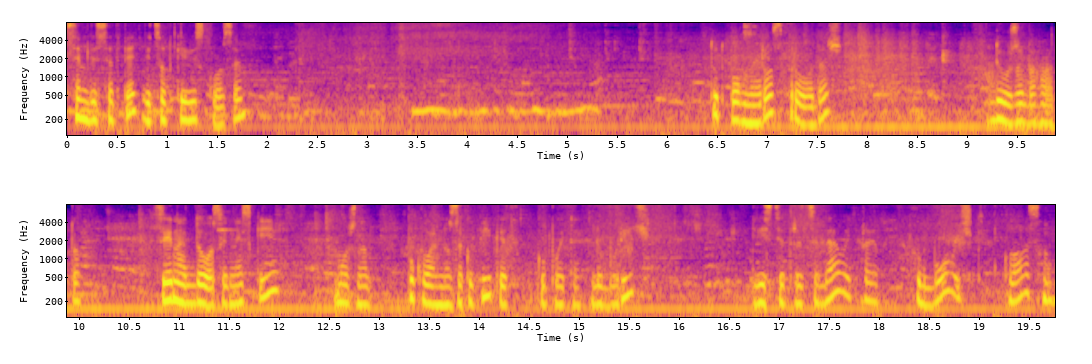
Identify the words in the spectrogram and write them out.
75% віскози. Тут повний розпродаж. Дуже багато. Ціни досить низькі. Можна буквально за копійки купити любу річ. 239 гривень. Футболочки класні.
